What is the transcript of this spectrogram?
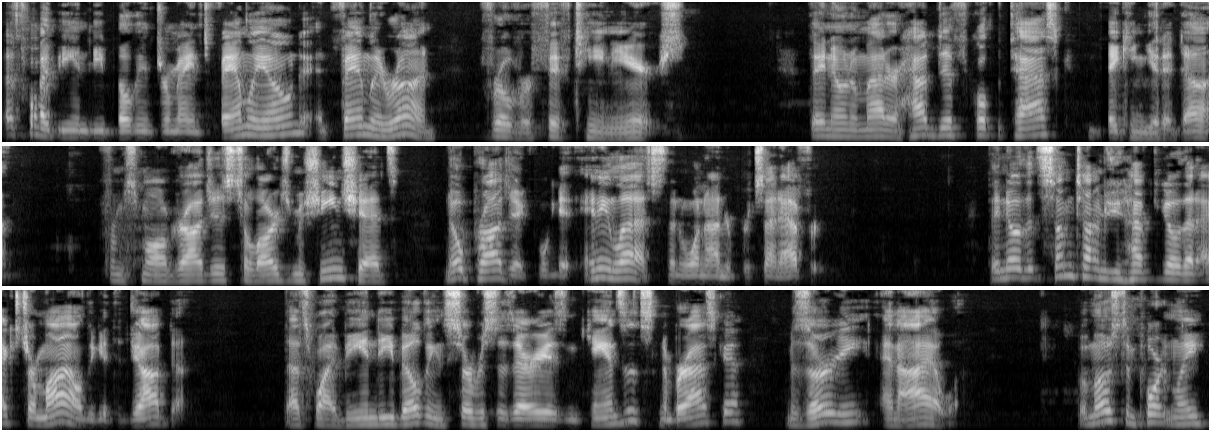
That's why B&D Buildings remains family owned and family run for over 15 years. They know no matter how difficult the task, they can get it done. From small garages to large machine sheds, no project will get any less than 100% effort. They know that sometimes you have to go that extra mile to get the job done. That's why B&D Building services areas in Kansas, Nebraska, Missouri, and Iowa. But most importantly,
